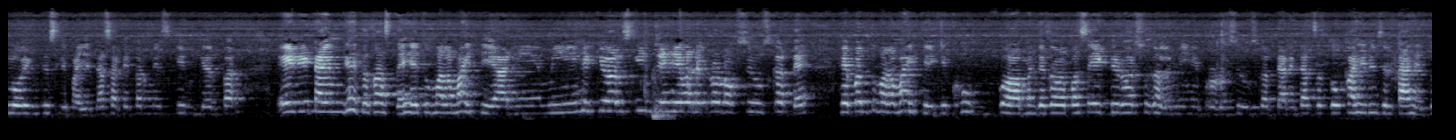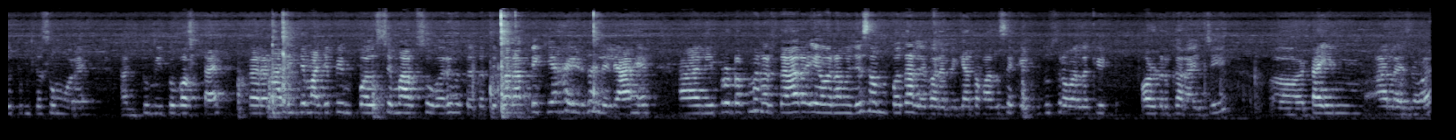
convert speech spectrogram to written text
ग्लोईंग दिसली पाहिजे. त्यासाठी तर मी स्किन केअर तर एनी टाइम घेतच असते. हे तुम्हाला माहिती आहे. आणि मी हे क्युअर स्किनचे हे वाले प्रोडक्ट्स यूज करते हे पण तुम्हाला माहिती आहे की खूप म्हणजे जवळपास एक दीड वर्ष झालं मी हे प्रोडक्ट्स यूज करते. आणि त्याचा जो काही रिझल्ट आहे तो तुमच्यासमोर आहे. आणि तुम्ही तो बघताय. कारण आधी जे माझे पिंपल्सचे मार्क्स वगैरे होते तर ते बऱ्यापैकी हाईट झालेले आहेत. आणि प्रोडक्ट म्हणाल तर एवढा म्हणजे संपत आले बऱ्यापैकी. आता माझं सेकंड दुसरंवाला किट ऑर्डर करायची. टाइम आलाय जवळ.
